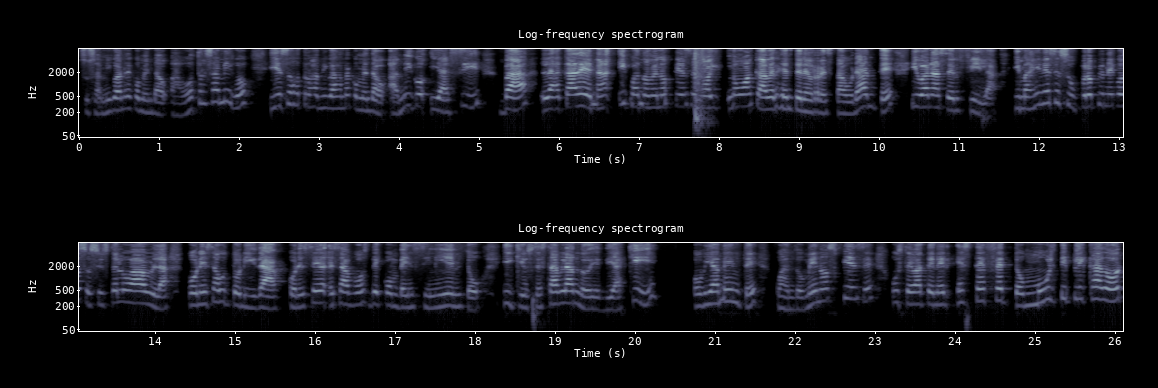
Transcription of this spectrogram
sus amigos han recomendado a otros amigos y esos otros amigos han recomendado amigos y así va la cadena y cuando menos piensen no, no va a caber gente en el restaurante y van a hacer fila. Imagínese su propio negocio si usted lo habla con esa autoridad, con esa voz de convencimiento y que usted está hablando desde aquí, Obviamente, cuando menos piense, usted va a tener este efecto multiplicador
